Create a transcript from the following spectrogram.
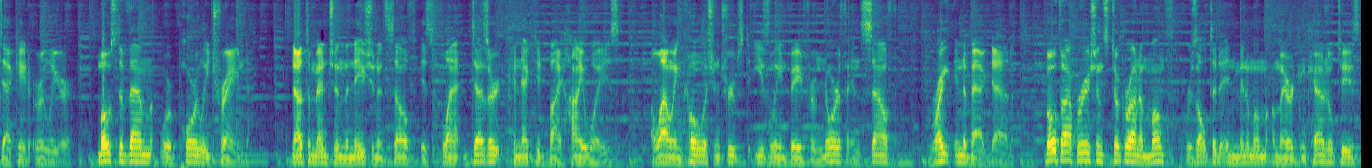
decade earlier. Most of them were poorly trained. Not to mention the nation itself is flat desert connected by highways, allowing coalition troops to easily invade from north and south right into Baghdad. Both operations took around a month, resulted in minimum American casualties,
